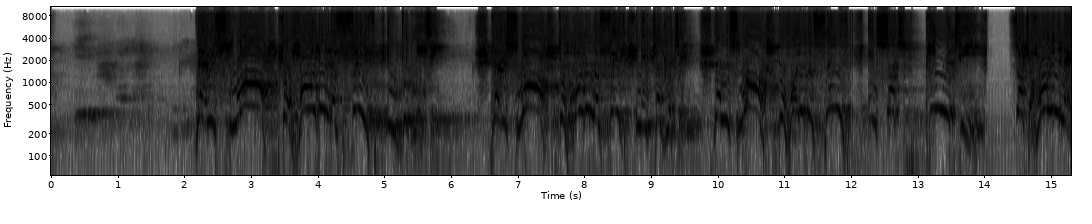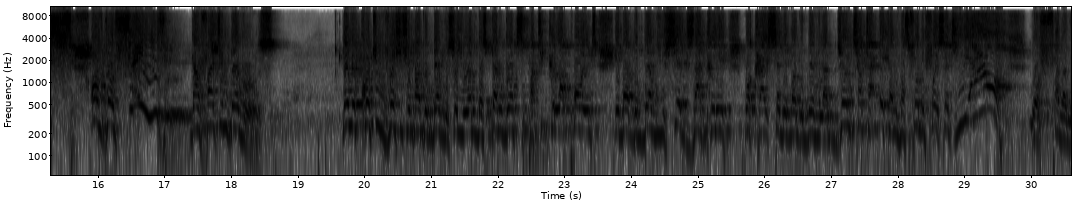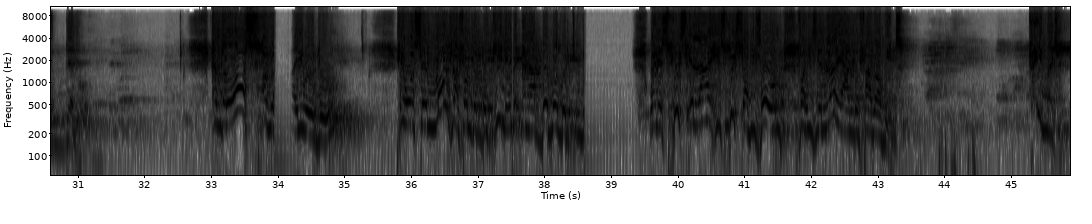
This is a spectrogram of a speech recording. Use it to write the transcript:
There is more to holding the faith in dignity. There is more to holding the faith in integrity. There is more to holding the faith in such purity, such holiness of the faith than fighting devils. Let me quote you verses about the devil so you understand God's particular point about the devil. You see exactly what Christ said about the devil. And John chapter 8 and verse 44 said, Yeah, your father the devil and the loss of the father you will do. He was a murderer from the beginning and above the. When he speaks a lie, he speaks of his own, for he's a liar and the father of it. Can you imagine?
